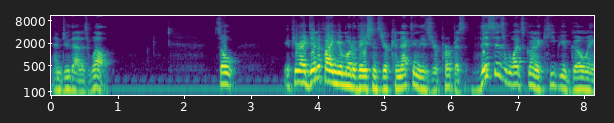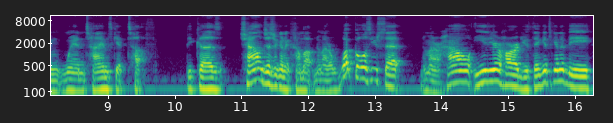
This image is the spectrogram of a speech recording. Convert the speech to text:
and do that as well. So, if you're identifying your motivations, you're connecting these to your purpose, this is what's going to keep you going when times get tough. Because challenges are going to come up no matter what goals you set, no matter how easy or hard you think it's going to be,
